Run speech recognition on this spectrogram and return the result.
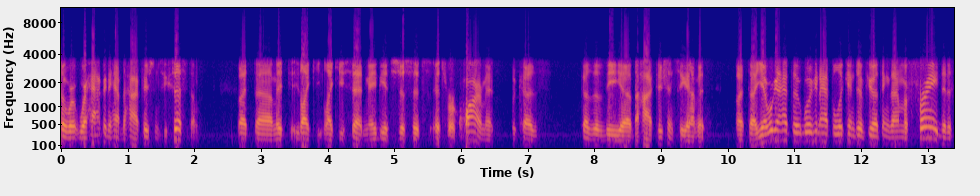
So we're we're happy to have the high efficiency system, but um, it like like you said, maybe it's just it's it's requirement because because of the uh, the high efficiency of it. But uh, yeah, we're gonna have to we're gonna have to look into a few other things. I'm afraid that it's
